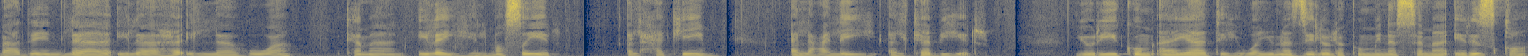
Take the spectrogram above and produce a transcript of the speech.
بعدين لا إله إلا هو كمان إليه المصير. الحكيم العلي الكبير. يريكم آياته وينزل لكم من السماء رزقا.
